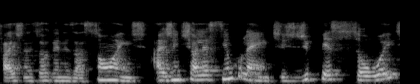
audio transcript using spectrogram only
faz nas organizações, a gente olha cinco lentes de pessoas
